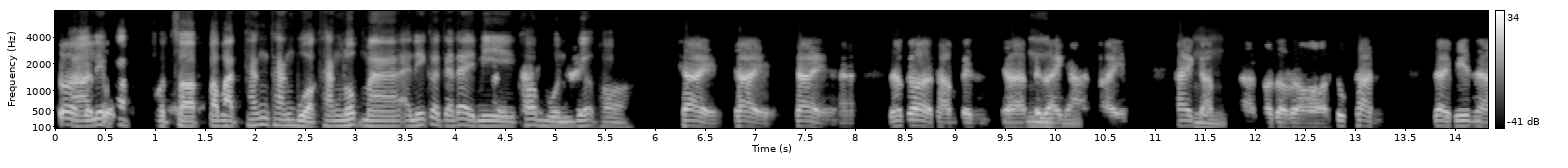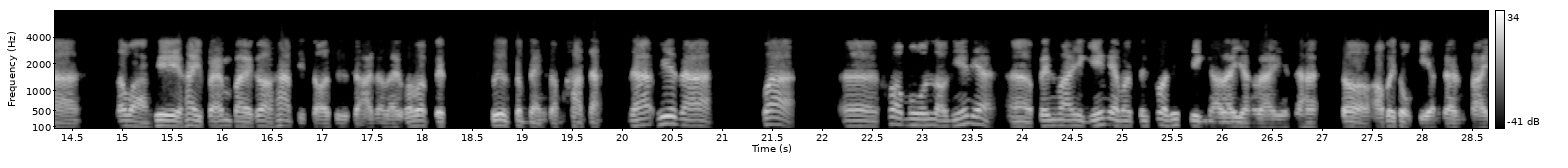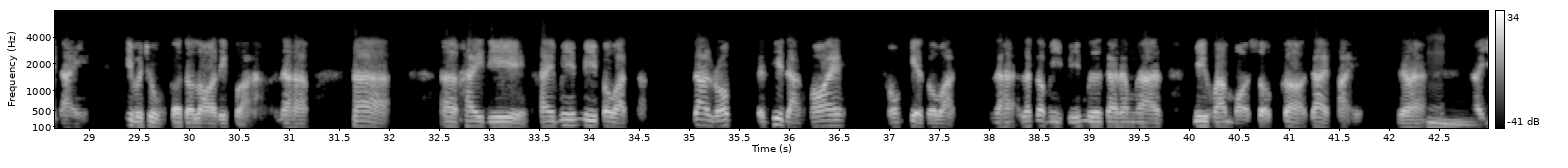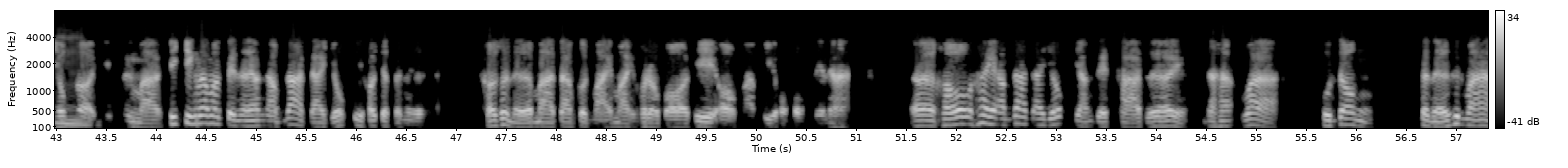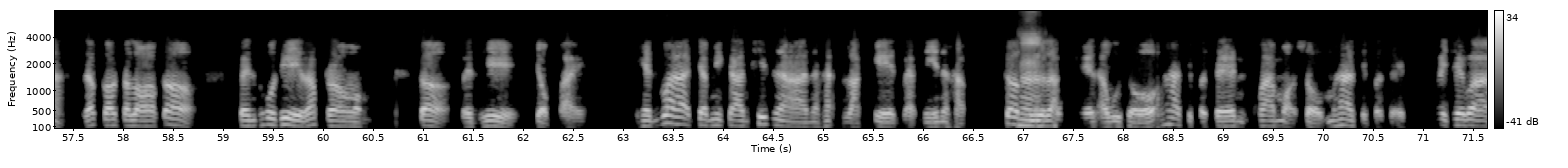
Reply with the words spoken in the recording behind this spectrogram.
ก็อ่าจะเรียตกรวจว่าตรวจสอบประวัติทั้งทางบวกทางลบมา อันนี้ก็จะได้มีใช่ข้อมูลๆเยอะพอ ใช่ใช่ใช่ครับ แล้วก็ทำเป็นอ่าอืเป็นมรายงานไปให้อืกับมอ่ากตรทุกท่านได้พิจารณาระหว่างที่ให้แฟ้มไปก็ห้ามติดต่อสื่อสารอะไร เพราะว่าเป็นเรื่องตำแหน่งสำคัญน่ะนะพิจารณาว่าเอ่อข้อมูลเหล่านี้เนี่ยเอ่อเป็นมาอย่างงี้เนี่ยมันเป็นข้อเท็จจริงอะไรอย่างไรนะครับก็เอาไปถกเถียงกันภายในที่ประชุมกตรดีกว่านะครับ ถ้าเอ่อใครดีใครไม่มีประวัติด้านลบเป็นที่ด่างพร้อยของเกียรติประวัติ นะฮะแล้วก็มีฝีมือการทำงาน มีความเหมาะสมก็ได้ไปนะฮะอืมนายกอืมก็หยิบขึ้นมา จริงๆ แล้วมันเป็นอำนาจนายกที่เขาจะเสนอ เขาเสนอมาตามกฎหมายใหม่พรบที่ออกมาปี 66 เนี่ยนะฮะเอ่อเขาให้อำนาจนายกอย่างเด็ดขาดเลยนะฮะว่าคุณต้องเสนอขึ้นมา แล้วกตรก็เป็นผู้ที่รับรองก็เป็นที่จบไป เห็นว่าจะมีการพิจารณานะฮะหลักเกณฑ์แบบนี้นะครับ ก็คือฮะหลักเกณฑ์อาวุโส50%ความเหมาะสม50%ไม่ใช่ว่า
